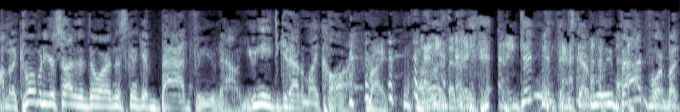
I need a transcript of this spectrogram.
I'm going to come over to your side of the door, and this is going to get bad for you now. You need to get out of my car. Right. and, he, and he didn't, and things got really bad for him. But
